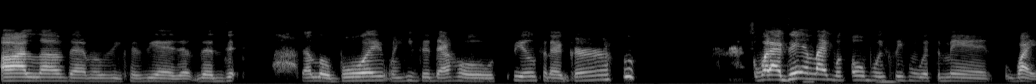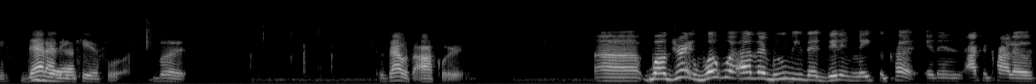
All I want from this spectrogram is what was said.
Oh, I love that movie because yeah, the, the that little boy when he did that whole spiel to that girl. what I didn't like was old boy sleeping with the man wife. That I didn't care for, but 'cause that was awkward. Uh, well, Drake, what were other movies that didn't make the cut? And then I could kind of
